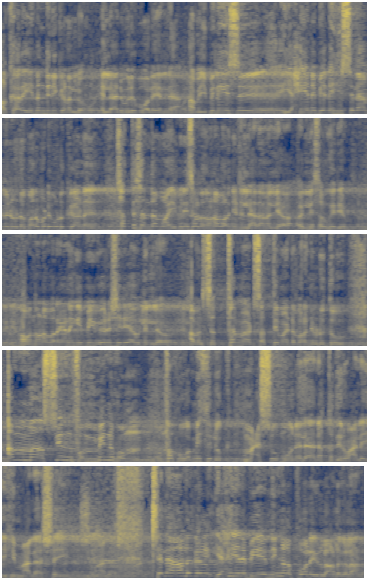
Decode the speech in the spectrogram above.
ആൾക്കാരെ ഇനം തിരിക്കണല്ലോ എല്ലാരും ഒരുപോലെയല്ല അപ്പൊ ഇബിലീസ് യഹ്യ നബി അലഹി ഇസ്ലാമിനോട് മറുപടി കൊടുക്കുകയാണ് സത്യസന്ധമായി ഇബിലീസ് അവിടെ നുണ പറഞ്ഞിട്ടില്ല. അതാ വലിയ വലിയ സൗകര്യം. അവൻ നുണ പറയുകയാണെങ്കിൽ ഇപ്പൊ വിവരം ശരിയാവില്ലല്ലോ. അവൻ സത്യമായിട്ട് സത്യമായിട്ട് പറഞ്ഞു കൊടുത്തു. ചില ആളുകൾ യഹ്യ നബിയെ നിങ്ങളെ പോലെയുള്ള ആളുകളാണ്.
